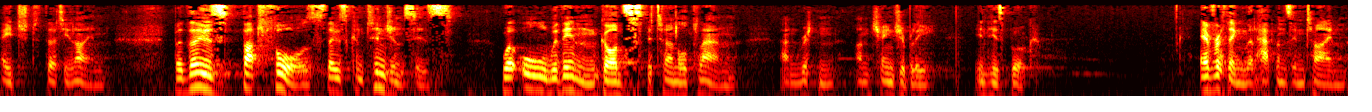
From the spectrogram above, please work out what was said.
aged 39 but those but-fors, those contingencies, were all within God's eternal plan and written unchangeably in his book. Everything that happens in time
